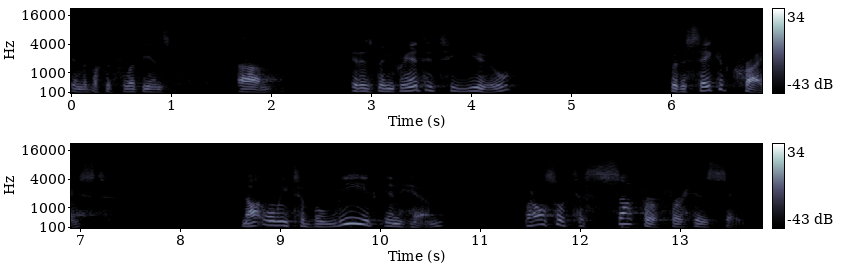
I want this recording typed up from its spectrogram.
in the book of Philippians, um, it has been granted to you for the sake of Christ not only to believe in him, but also to suffer for his sake.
